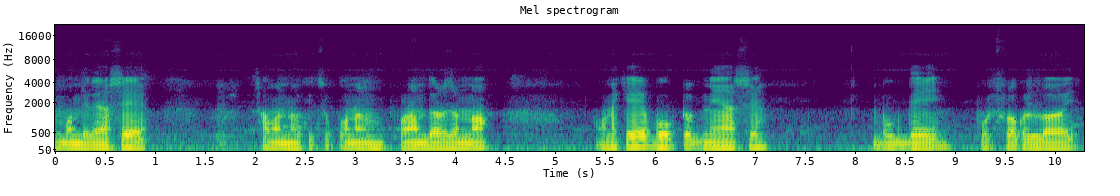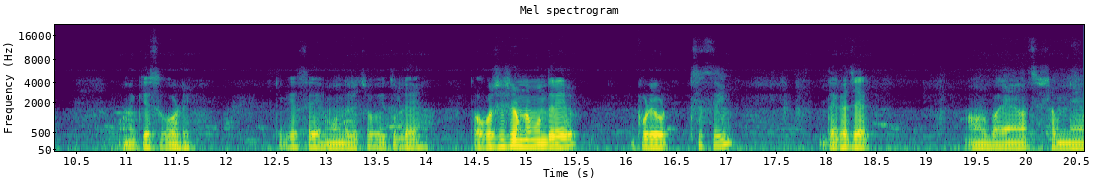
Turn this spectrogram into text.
মন্দিরে আসে। সামান্য কিছু প্রণাম প্রণাম দেওয়ার জন্য অনেকে বুক টুক নিয়ে আসে। বুক দেয়, পুষ্প লয়, অনেক কিছু করে। ঠিক আছে, মন্দিরে ছবি তুলে। তো অবশেষে আমরা মন্দিরে উপরে উঠতেছি। দেখা যাক, আমার বায়ান আছে সামনে,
